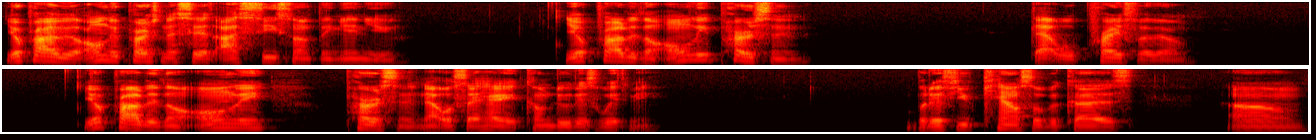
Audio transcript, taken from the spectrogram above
You're probably the only person that says, I see something in you. You're probably the only person that will pray for them. You're probably the only person that will say, hey, come do this with me. But if you cancel because um,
